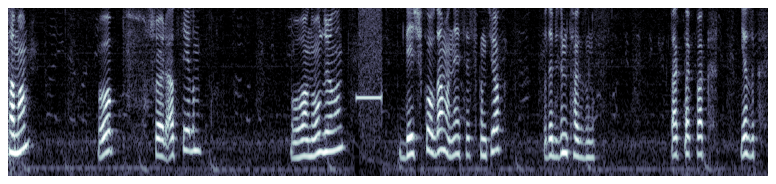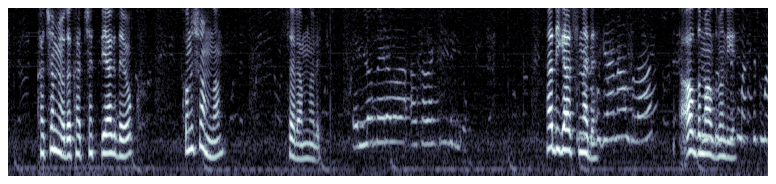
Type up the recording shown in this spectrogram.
Tamam. Hop. Şöyle atlayalım. Oha ne oluyor lan? Değişik oldu ama neyse sıkıntı yok. Bu da bizim tarzımız. Bak bak bak. Yazık. Kaçamıyor da kaçacak bir yer de yok. Konuşuyor mu lan? Selamünaleyküm. Hello merhaba arkadaşım. Hadi gelsin hadi. Kucağına aldı lan. Aldım aldım hadi gel. Sıkma sıkma.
